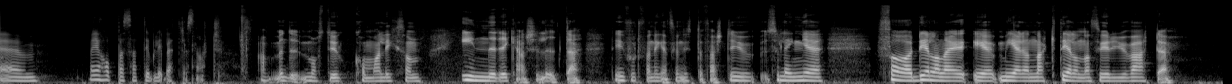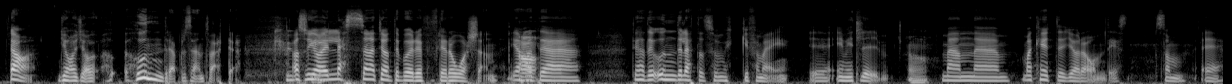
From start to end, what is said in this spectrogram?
ehm, Men jag hoppas att det blir bättre snart. Ja, men du måste ju komma liksom in i det kanske lite. Det är ju fortfarande ganska nytt och färskt. Det är ju, så länge fördelarna är, mer än nackdelarna så är det ju värt det. Ja, ja, ja, hundra procent värt det. Kul. Alltså jag är ledsen att jag inte började för flera år sedan. Jag Ja. hade, det hade underlättat så mycket för mig eh, i mitt liv. Ja. Men eh, man kan ju inte göra om det som är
